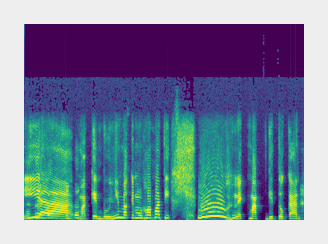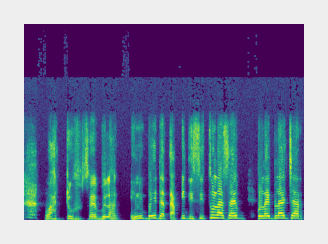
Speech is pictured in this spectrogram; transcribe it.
iya makin bunyi makin menghormati. Uh nikmat gitu kan. Waduh saya bilang ini beda tapi di situlah saya mulai belajar.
